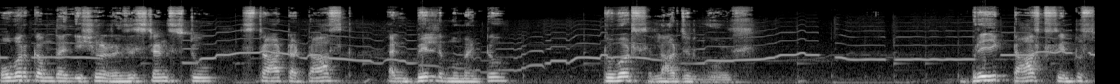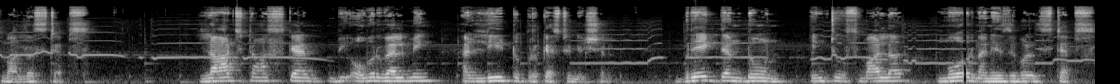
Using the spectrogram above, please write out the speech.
overcome the initial resistance to start a task and build momentum towards larger goals. Break tasks into smaller steps. Large tasks can be overwhelming and lead to procrastination. Break them down into smaller, more manageable steps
